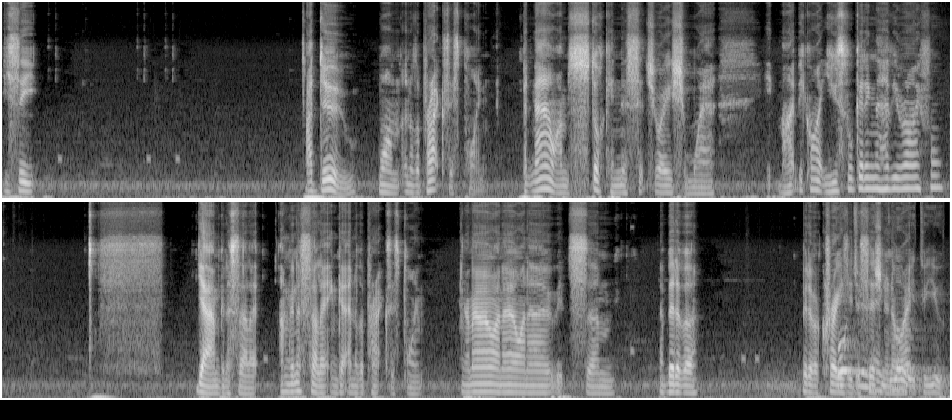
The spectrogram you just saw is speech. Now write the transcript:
You see, I do want another praxis point, but now I'm stuck in this situation where it might be quite useful getting the heavy rifle. Yeah, I'm gonna sell it. I'm gonna sell it and get another praxis point. I know, I know, I know. It's um a bit of a bit of a crazy decision in a way. to you.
